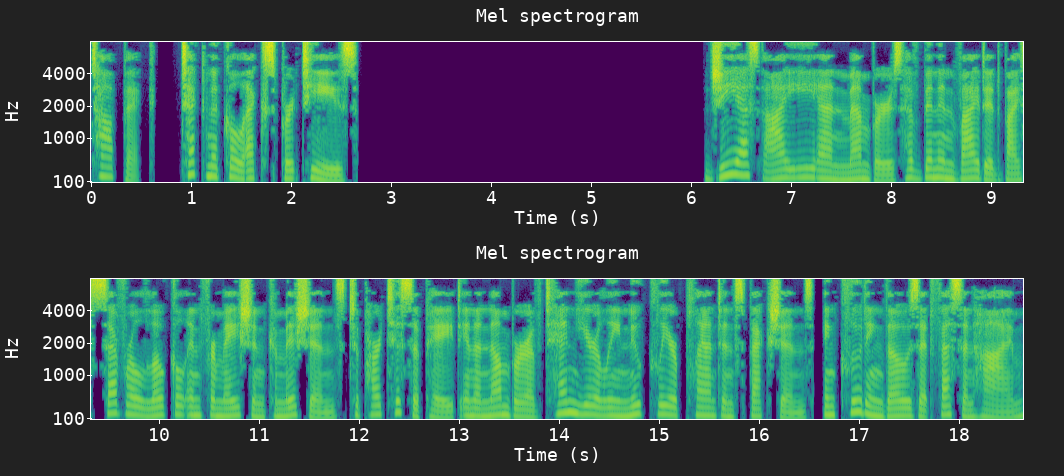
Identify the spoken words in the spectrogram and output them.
Topic: Technical expertise. GSIEN members have been invited by several local information commissions to participate in a number of 10 yearly nuclear plant inspections, including those at Fessenheim,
